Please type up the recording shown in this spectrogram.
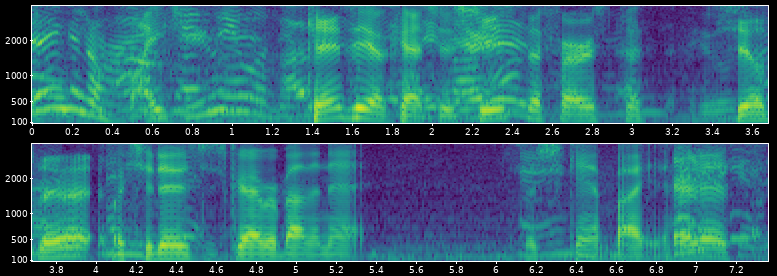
It ain't gonna bite you. Kenzie will catch it. She's the first to. She'll do it. What you do is just grab her by the neck, so she can't bite you. There it is.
